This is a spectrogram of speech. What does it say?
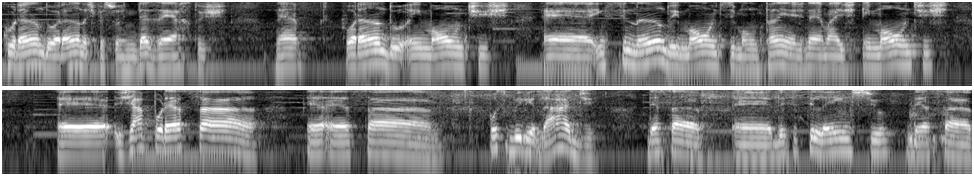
curando, orando as pessoas em desertos, né? orando em montes, é, ensinando em montes e montanhas, né? mas em montes. É, já por essa, é, essa possibilidade dessa, é, desse silêncio, dessa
